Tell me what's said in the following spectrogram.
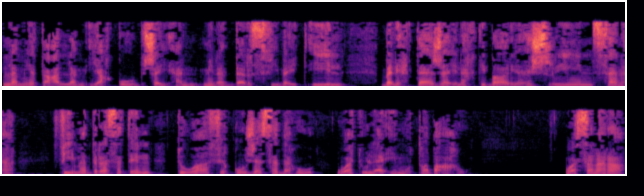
لم يتعلم يعقوب شيئا من الدرس في بيت إيل بل احتاج إلى اختبار عشرين سنة في مدرسة توافق جسده وتلائم طبعه. وسنرى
